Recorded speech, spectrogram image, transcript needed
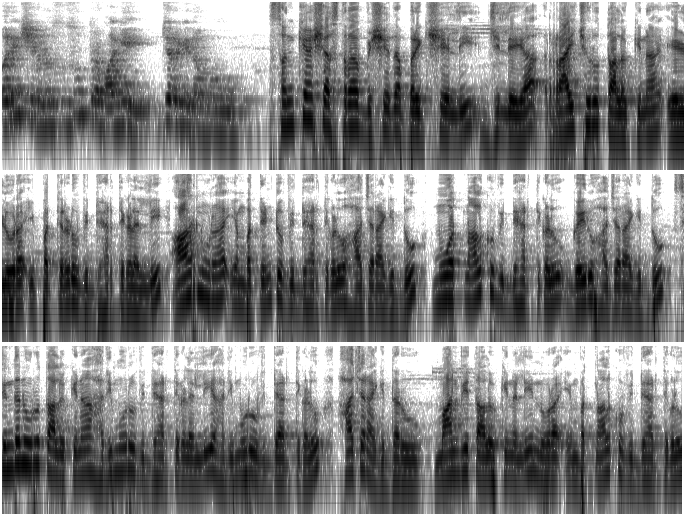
ಪರೀಕ್ಷೆಗಳು ಸುಸೂತ್ರವಾಗಿ ಜರುಗಿದವು. ಸಂಖ್ಯಾಶಾಸ್ತ್ರ ವಿಷಯದ ಪರೀಕ್ಷೆಯಲ್ಲಿ ಜಿಲ್ಲೆಯ ರಾಯಚೂರು ತಾಲೂಕಿನ ಏಳ್ನೂರ ಇಪ್ಪತ್ತೆರಡು ವಿದ್ಯಾರ್ಥಿಗಳಲ್ಲಿ ಆರುನೂರ ಎಂಬತ್ತೆಂಟು ವಿದ್ಯಾರ್ಥಿಗಳು ಹಾಜರಾಗಿದ್ದು, ಮೂವತ್ನಾಲ್ಕು ವಿದ್ಯಾರ್ಥಿಗಳು ಗೈರು ಹಾಜರಾಗಿದ್ದು, ಸಿಂಧನೂರು ತಾಲೂಕಿನ ಹದಿಮೂರು ವಿದ್ಯಾರ್ಥಿಗಳಲ್ಲಿ ಹದಿಮೂರು ವಿದ್ಯಾರ್ಥಿಗಳು ಹಾಜರಾಗಿದ್ದರು. ಮಾನ್ವಿ ತಾಲೂಕಿನಲ್ಲಿ ನೂರ ಎಂಬತ್ನಾಲ್ಕು ವಿದ್ಯಾರ್ಥಿಗಳು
